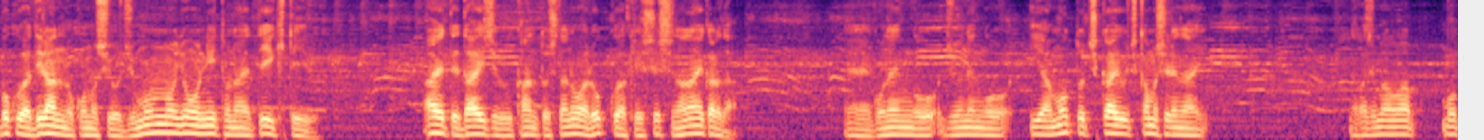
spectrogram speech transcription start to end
僕はディランのこの詩を呪文のように唱えて生きている。あえて第一部カンとしたのはロックは決して死なないからだ、えー、5年後10年後いやもっと近いうちかもしれない。中島はもっ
